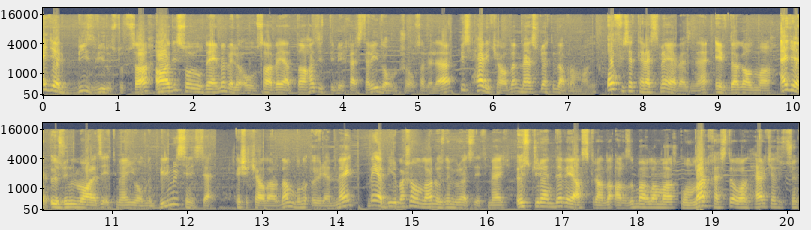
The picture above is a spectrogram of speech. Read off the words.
Əgər biz virus tutsaq, adi soyuq dəymə belə olsa və ya daha ciddi bir xəstəlik də olmuş olsa belə, biz hər iki halda məsuliyyətli davranmalıyıq. Ofisə tələsmək əvəzinə evdə qalmaq, əgər özünü müalicə etməyin yolunu bilmirsinizsə, Peşəkarlardan bunu öyrənmək və ya birbaşa onların özünə müraciət etmək, öskürəndə və ya askıranda ağzı bağlamaq, bunlar xəstə olan hər kəs üçün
